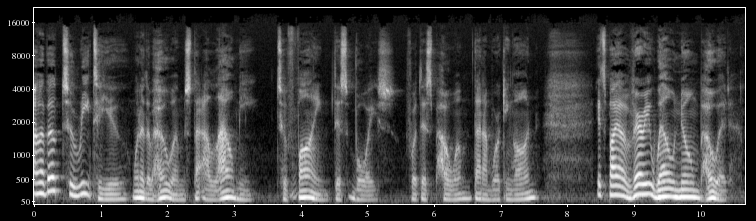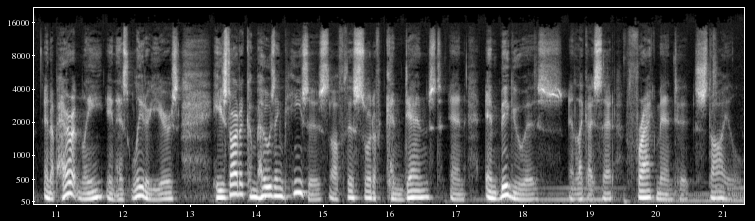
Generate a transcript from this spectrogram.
I'm about to read to you one of the poems that allow me to find this voice for this poem that I'm working on. It's by a very well known poet and apparently, in his later years, he started composing pieces of this sort of condensed and ambiguous, and like I said, fragmented style.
